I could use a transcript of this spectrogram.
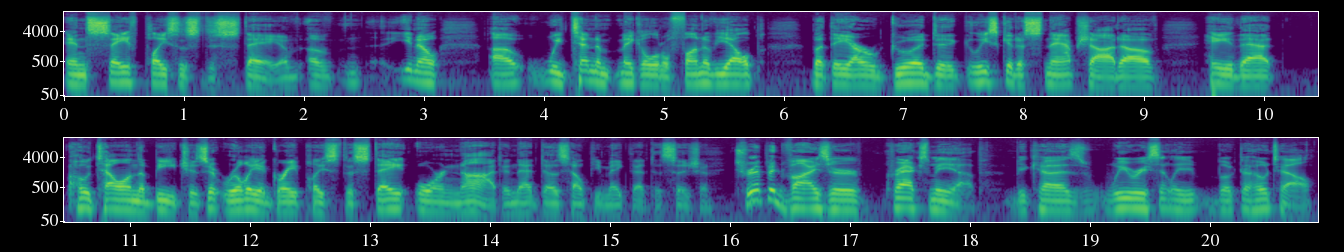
and safe places to stay. Of, of you know, uh, we tend to make a little fun of Yelp, but they are good to at least get a snapshot of, hey, that hotel on the beach is it really a great place to stay or not? And that does help you make that decision. TripAdvisor cracks me up because we recently booked a hotel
